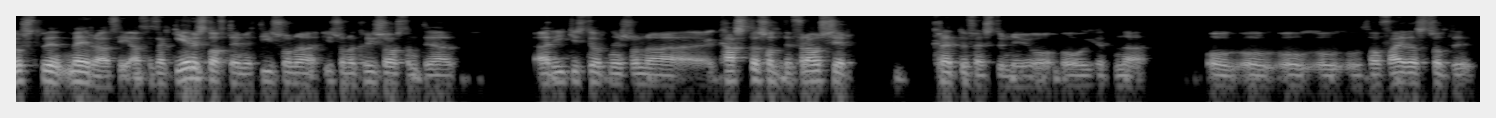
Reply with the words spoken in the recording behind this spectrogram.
bjóst við meira af því að það gerist ofta einmitt í svona, svona krísu ástandi að, að ríkistjórnir svona kasta svolítið frá sér kreddufestunni og, og, hérna, og, og þá fæðast svolítið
